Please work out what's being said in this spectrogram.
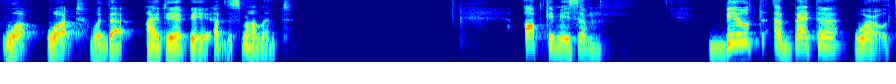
what what would that idea be at this moment? optimism. Build a better world.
